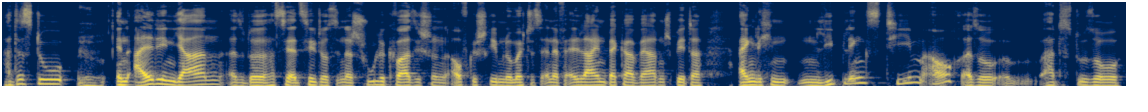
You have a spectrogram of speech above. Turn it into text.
Hattest du in all den Jahren, also du hast ja erzählt, du hast in der Schule quasi schon aufgeschrieben, du möchtest NFL-Linebacker werden später, eigentlich ein, ein, Lieblingsteam auch? Also äh, hattest du so,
